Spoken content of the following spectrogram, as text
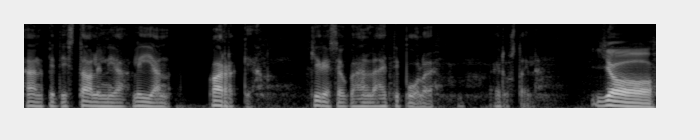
hän piti Stalinia liian karkean. Kirjassa, joka hän lähetti puolueen edustajille. Joo,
